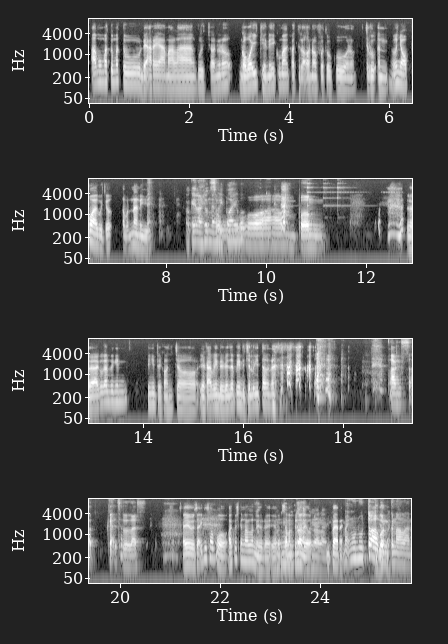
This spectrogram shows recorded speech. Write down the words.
kamu metu-metu di area Malang, Pujon ngono, nggawa IG-ne iku mah delok ono fotoku ngono. Celuken. Oh nyopo aku, Cuk. Temenan iki. Oke, langsung nang lipo Bu. Sombong. Lho aku kan pengen pengen duwe kanca. Ya gak pengen duwe kanca, pengen diceluki tau. Nah. Bangsat, gak jelas. Ayo, saiki sapa? Aku wis kenalan ya, Rek. Ya, salam kenal ya. kenalan. Ipa Rek. Mek ngono tok aku Iya. kenalan.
